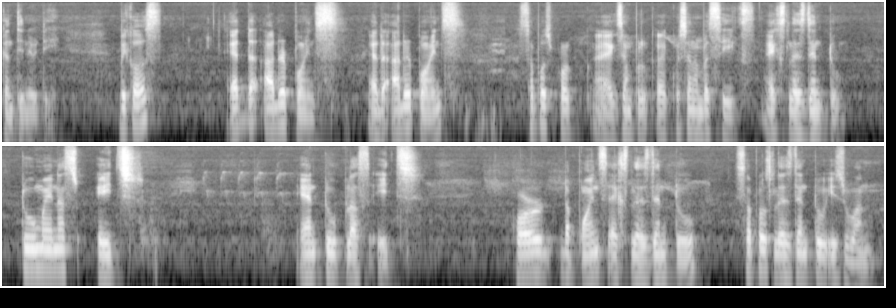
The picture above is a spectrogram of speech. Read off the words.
continuity. Because at the other points at the other points suppose for example uh, question number 6 x less than 2 2 minus h and 2 plus h. Or the points x less than 2 suppose less than 2 is 1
